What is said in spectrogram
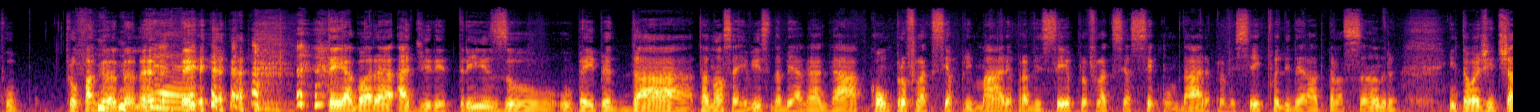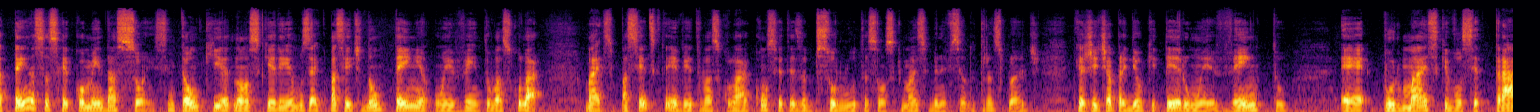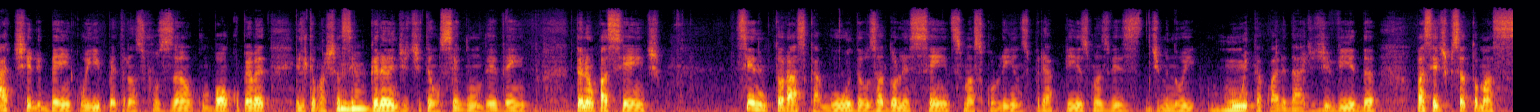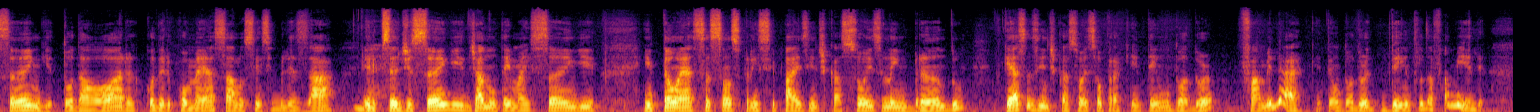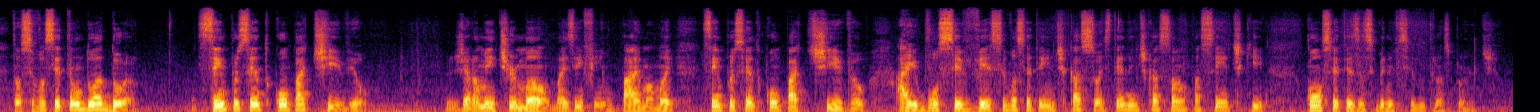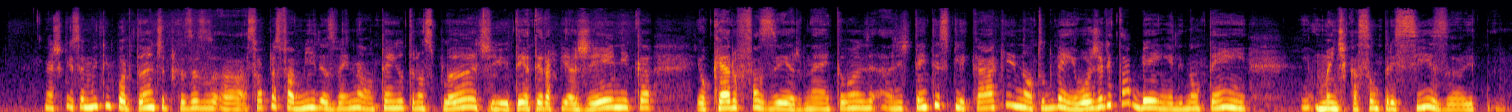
propaganda, né? É. Tem, tem, agora a diretriz, o, o paper da, da nossa revista, da BHH, com profilaxia primária para VC, profilaxia secundária para VC, que foi liderado pela Sandra. Então a gente já tem essas recomendações. Então o que nós queremos é que o paciente não tenha um evento vascular. Mas pacientes que têm evento vascular, com certeza absoluta, são os que mais se beneficiam do transplante, porque a gente aprendeu que ter um evento é, por mais que você trate ele bem com hipertransfusão, com bom acompanhamento, ele tem uma chance uhum. grande de ter um segundo evento. Então, ele é um paciente síndrome torácica aguda, os adolescentes masculinos, priapismo, às vezes diminui muito a qualidade de vida. O paciente precisa tomar sangue toda hora, quando ele começa a alosensibilizar, ele precisa de sangue e já não tem mais sangue. Então, essas são as principais indicações, lembrando que essas indicações são para quem tem um doador familiar, quem tem um doador dentro da família. Então, se você tem um doador 100% compatível, geralmente irmão, mas enfim, um pai, uma mãe, 100% compatível, aí você vê se você tem indicações. Tendo indicação, é um paciente que com certeza se beneficia do transplante. Acho que isso é muito importante, porque às vezes as próprias famílias vêm, não, tem o transplante, uhum. tem a terapia gênica, eu quero fazer, né? Então a gente tenta explicar que não, tudo bem, hoje ele está bem, ele não tem uma indicação precisa,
